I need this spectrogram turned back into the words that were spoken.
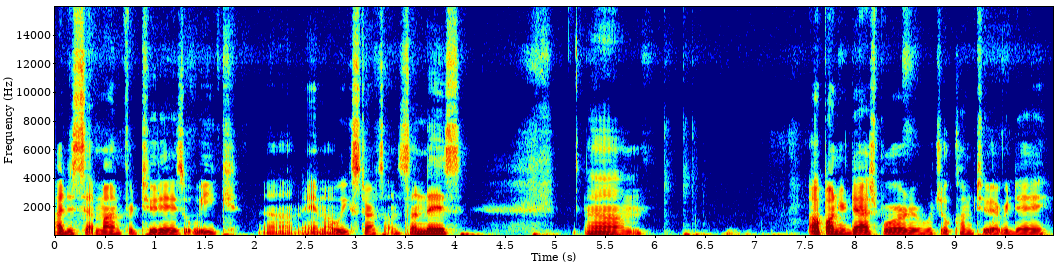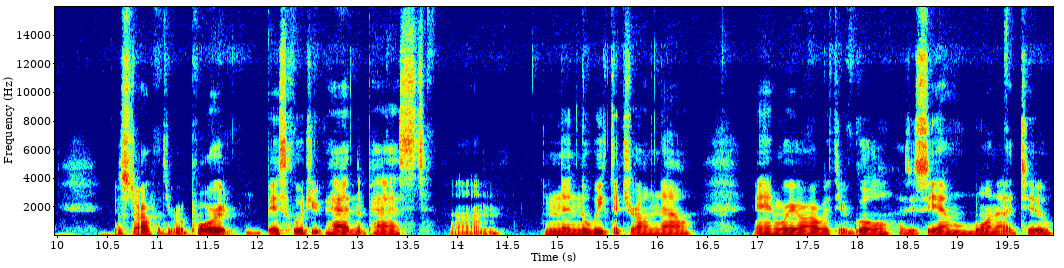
I just set mine for two days a week um, and my week starts on Sundays. Um, up on your dashboard, or what you'll come to every day, you'll start off with your report, basically what you've had in the past, um, and then the week that you're on now, and where you are with your goal. As you see, I'm one out of two.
